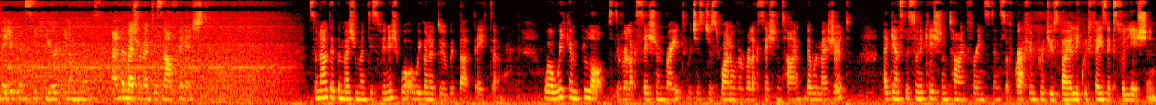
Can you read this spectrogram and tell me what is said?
that you can see here in a moment. And the measurement is now finished. So now that the measurement is finished, what are we going to do with that data? Well, we can plot the relaxation rate, which is just one over relaxation time that we measured, against the sonication time, for instance, of graphene produced by a liquid phase exfoliation.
